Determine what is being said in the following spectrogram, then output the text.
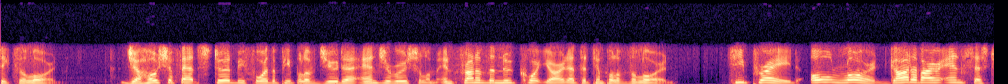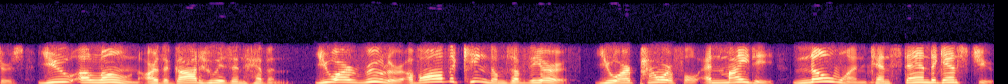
seek the Lord. Jehoshaphat stood before the people of Judah and Jerusalem in front of the new courtyard at the temple of the Lord. He prayed, O Lord, God of our ancestors, you alone are the God who is in heaven. You are ruler of all the kingdoms of the earth. You are powerful and mighty. No one can stand against you.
